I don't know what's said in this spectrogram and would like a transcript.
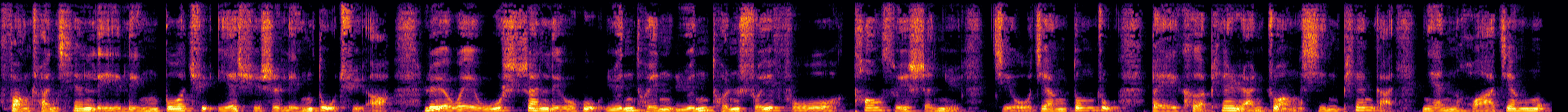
放船千里凌波去，也许是零度去啊。略为吴山流故，云屯云屯水府，涛随神女，九江东住。北客翩然壮心偏感，年华将暮。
